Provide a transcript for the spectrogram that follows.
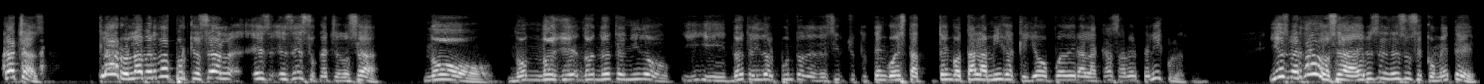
¿cachas? Claro, la verdad, porque, o sea, es, es eso, ¿cachas? O sea, no, no, no, no, he tenido, y, y, no he tenido el punto de decir, chuta, tengo esta, tengo tal amiga que yo puedo ir a la casa a ver películas. Y es verdad, o sea, a veces eso se comete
